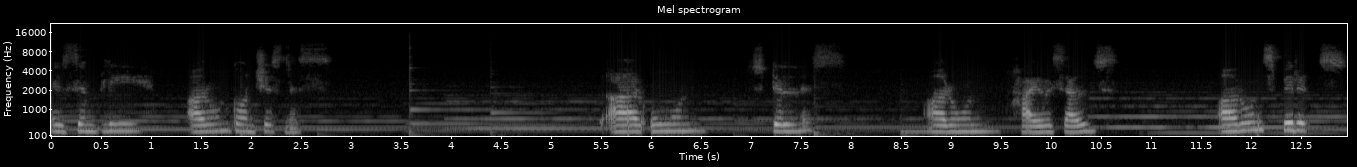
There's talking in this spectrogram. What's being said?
is simply our own consciousness, our own stillness, our own higher selves, our own spirits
